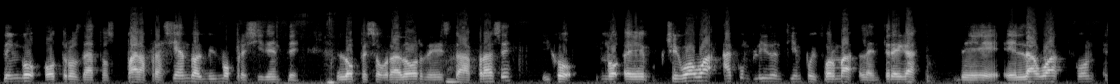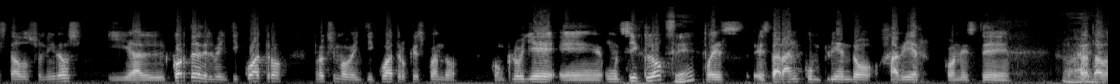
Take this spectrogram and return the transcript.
tengo otros datos, parafraseando al mismo presidente López Obrador de esta frase, dijo, no, eh, Chihuahua ha cumplido en tiempo y forma la entrega del el agua con Estados Unidos y al corte del 24, próximo 24, que es cuando concluye eh, un ciclo, pues estarán cumpliendo Javier con este tratado.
